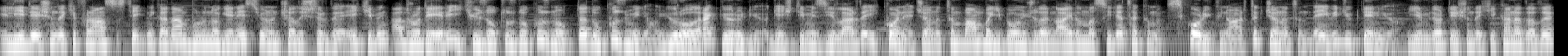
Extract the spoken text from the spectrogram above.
57 yaşındaki Fransız teknik adam Bruno Genesio'nun çalıştırdığı ekibin kadro değeri 239.9 milyon euro olarak görülüyor. Geçtiğimiz yıllarda Ikone, Jonathan Bamba gibi oyuncuların ayrılmasıyla takımın skor yükünü artık Jonathan David yükleniyor. 24 yaşındaki Kanadalı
